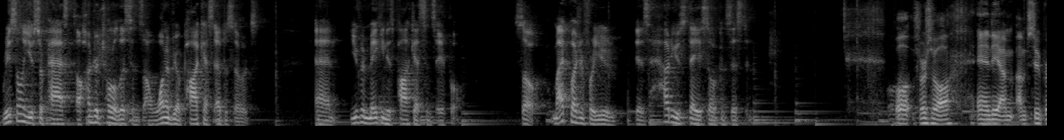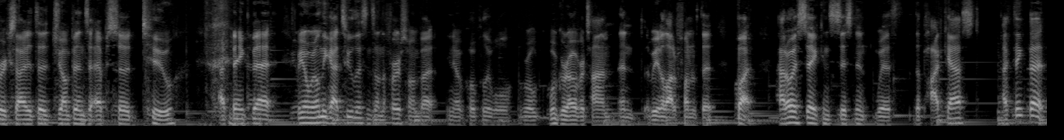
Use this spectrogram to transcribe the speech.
recently you surpassed 100 total listens on one of your podcast episodes, and you've been making this podcast since April. So, my question for you is how do you stay so consistent? Well, first of all, Andy, I'm, I'm super excited to jump into episode two. I think that you know we only got two listens on the first one, but you know hopefully we'll we'll we'll grow over time, and we had a lot of fun with it. But how do I stay consistent with the podcast? I think that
